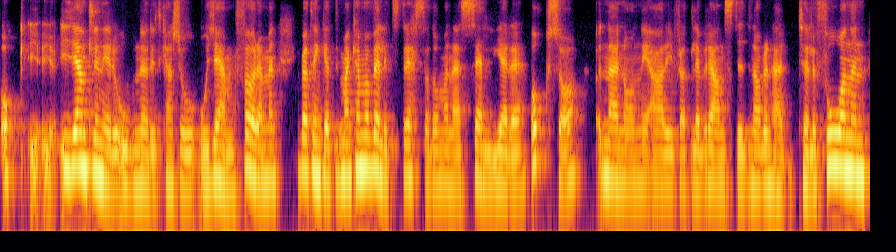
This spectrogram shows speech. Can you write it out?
Och e-, e-, egentligen är det onödigt kanske att, jämföra, men jag tänker att man kan vara väldigt stressad om man är säljare också, när någon är arg för att leveranstiden av den här telefonen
